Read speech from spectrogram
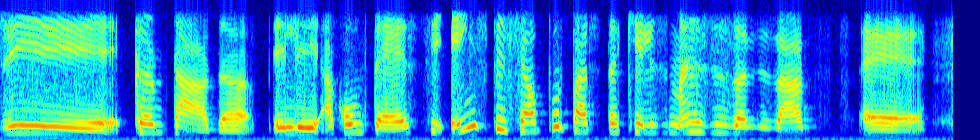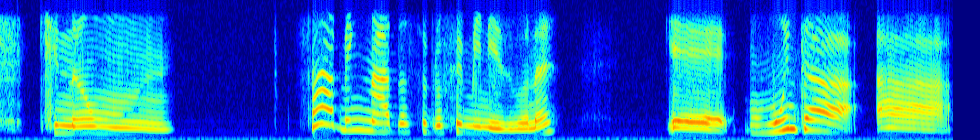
de cantada, ele acontece, em especial por parte daqueles mais desavisados é, que não sabem nada sobre o feminismo, né? É, muita a,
